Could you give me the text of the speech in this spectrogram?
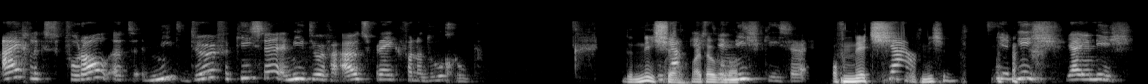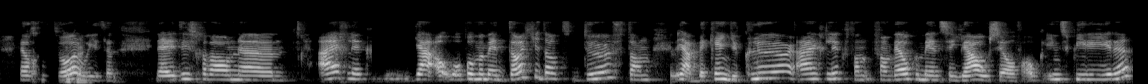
eigenlijk vooral het niet durven kiezen en niet durven uitspreken van een doelgroep. De niche, ja, waar het over niche kiezen. Of niche, Ja. of niche. Je niche, ja, je niche. Heel goed hoor, hoe je het zegt. Nee, het is gewoon uh, eigenlijk, ja, op het moment dat je dat durft, dan ja, beken je kleur eigenlijk van, van welke mensen jou zelf ook inspireren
